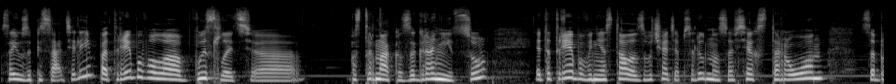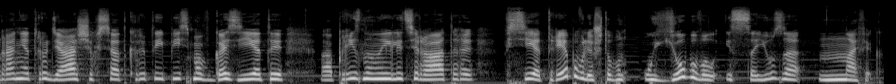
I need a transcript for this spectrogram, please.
Союза писателей потребовала выслать э, Пастернака за границу. Это требование стало звучать абсолютно со всех сторон. Собрание трудящихся, открытые письма в газеты, э, признанные литераторы. Все требовали, чтобы он уебывал из Союза нафиг.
